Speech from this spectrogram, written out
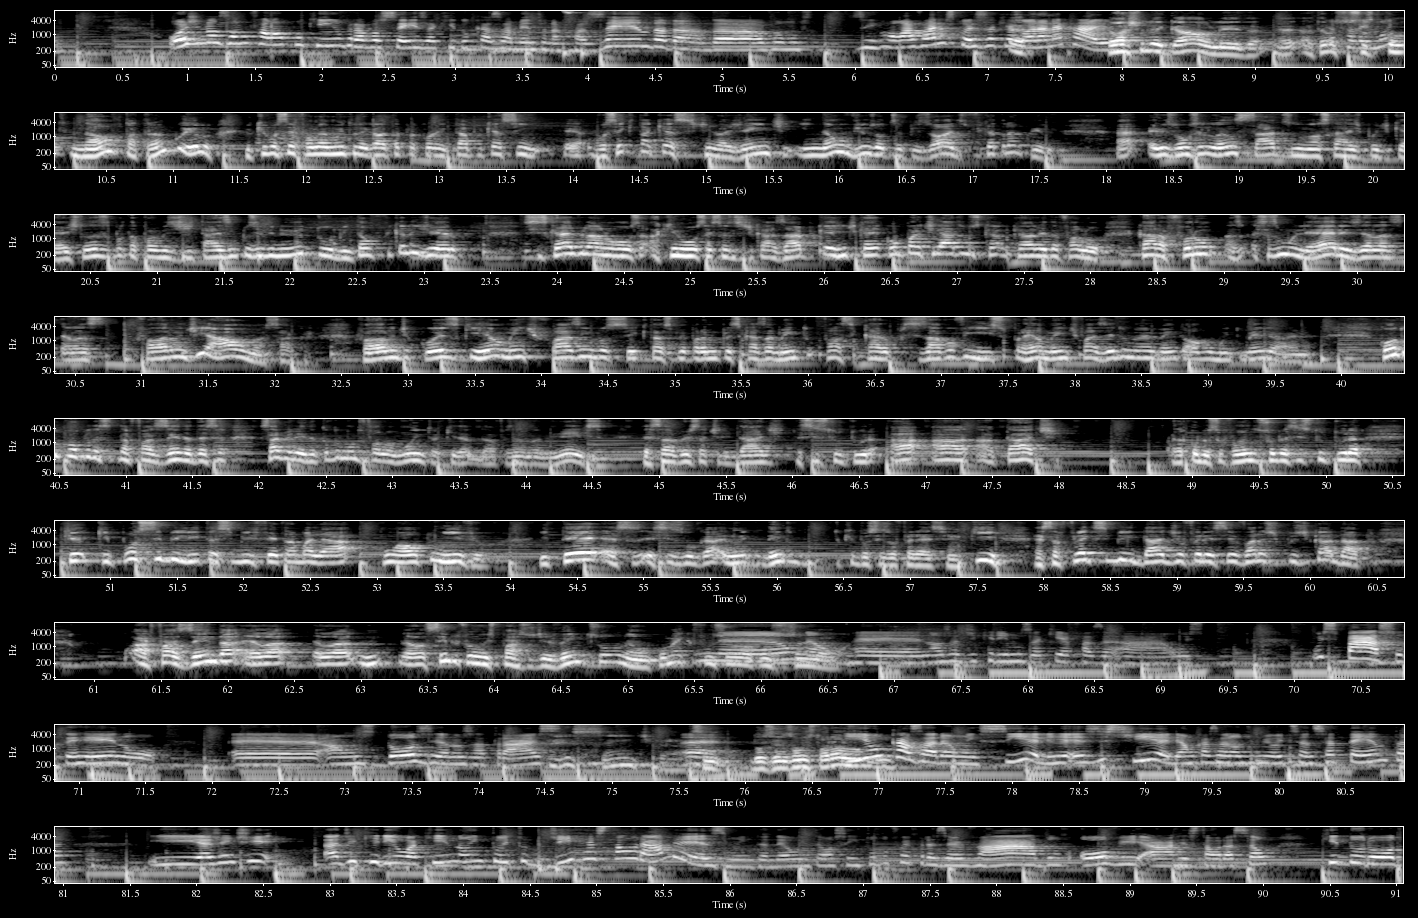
Hoje nós vamos falar um pouquinho pra vocês aqui do casamento na fazenda, da, da- vamos desenrolar várias coisas aqui É, agora, né, Caio? Eu acho legal, Leda, é, até Eu pessoas que estão. Não, tá tranquilo. O que você falou é muito legal até pra conectar, porque assim, é, você que tá aqui assistindo a gente e não viu os outros episódios, fica tranquilo. É, eles vão ser lançados no nosso canal de podcast, todas as plataformas digitais, inclusive no YouTube. Então fica ligeiro. Se inscreve lá no aqui no Ouça Antes de Casar, porque a gente quer compartilhar tudo isso que a- que a Leda falou. Cara, foram. as- essas mulheres, elas, elas falaram de alma, saca? Falaram de coisas que realmente fazem você que tá se preparando para esse casamento falar assim, cara, eu precisava ouvir isso para realmente fazer do meu evento algo muito melhor, né? Conta um pouco dessa- da fazenda, dessa. Sabe, Leda, todo mundo falou muito aqui da, da Fazenda da Inês, dessa versatilidade, dessa estrutura. A, a, a Tati, ela começou falando sobre essa estrutura que, que possibilita esse buffet trabalhar com alto nível e ter esses, esses lugares, dentro do que vocês oferecem aqui, essa flexibilidade de oferecer vários tipos de cardápio. A fazenda, ela, ela, ela sempre foi um espaço de eventos ou não? Como é que funciona a Não, construção não. dela? É, nós adquirimos aqui a faze- a- o, o espaço, o terreno, é, há uns 12 anos É atrás. recente, cara. Assim, 12 anos é uma história E o longa. casarão em si, ele existia, ele é um casarão de 1870 e a gente adquiriu aqui no intuito de restaurar mesmo, entendeu? Então, assim, tudo foi preservado, houve a restauração que durou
